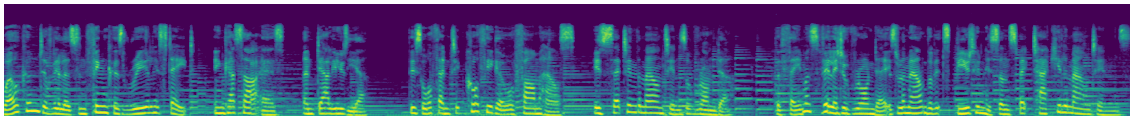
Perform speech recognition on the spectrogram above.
Welcome to Villas and Fincas Real Estate in Casares Andalusia. This authentic Cortijo or farmhouse is set in the mountains of Ronda. The famous village of Ronda is renowned for its beautiness and spectacular mountains.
